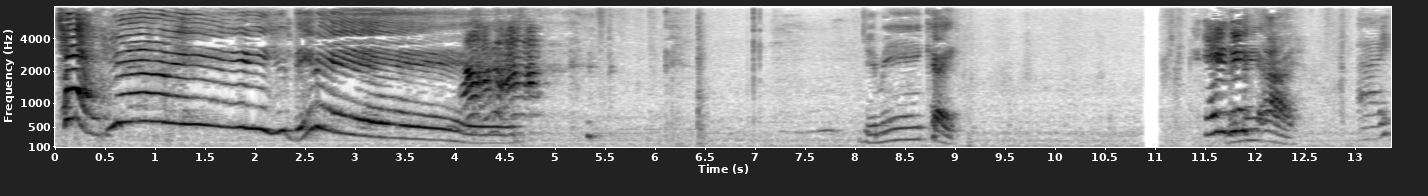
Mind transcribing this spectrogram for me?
ten. Yay! You did it. Give me K. Give me I. I.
